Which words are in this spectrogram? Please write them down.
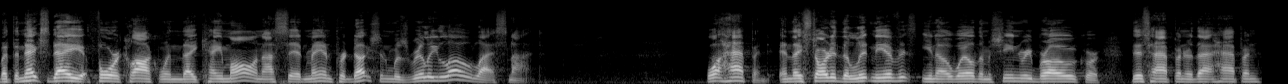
but the next day at 4 o'clock when they came on, I said, Man, production was really low last night. What happened? And they started the litany of it, you know, well, the machinery broke, or this happened, or that happened.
